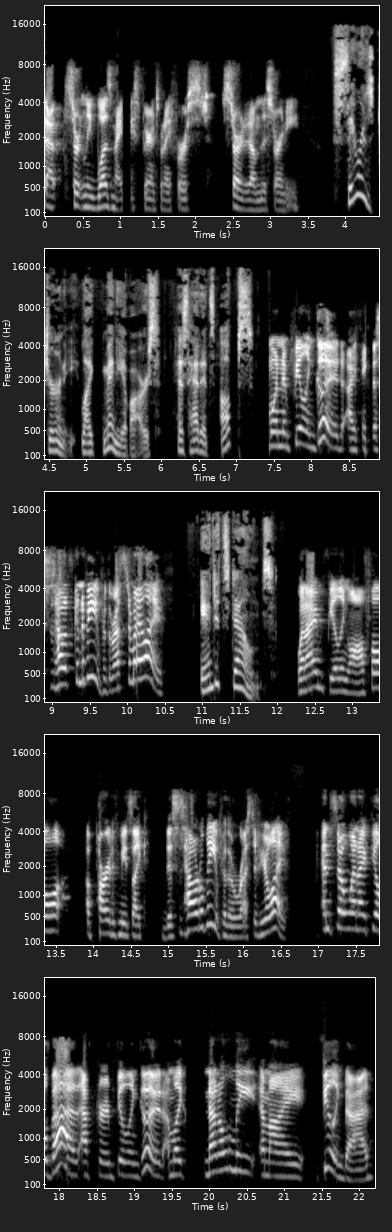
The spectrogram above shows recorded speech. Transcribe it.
that certainly was my experience when I first started on this journey. Sarah's journey, like many of ours, has had its ups. When I'm feeling good, I think this is how it's going to be for the rest of my life. And its downs. When I'm feeling awful, a part of me is like, this is how it'll be for the rest of your life. And so when I feel bad after I'm feeling good, I'm like, not only am I feeling bad,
